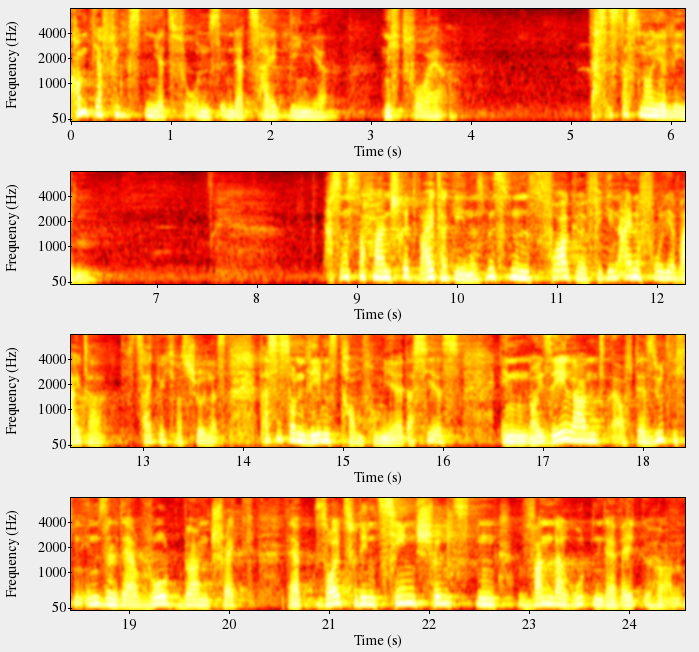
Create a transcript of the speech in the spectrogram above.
kommt ja Pfingsten jetzt für uns in der Zeitlinie, nicht vorher. Das ist das neue Leben. Lass uns noch mal einen Schritt weitergehen. Das ist ein Vorgriff. Wir gehen eine Folie weiter. Ich zeige euch was Schönes. Das ist so ein Lebenstraum von mir. Das hier ist in Neuseeland auf der südlichen Insel der Roadburn Track. Der soll zu den zehn schönsten Wanderrouten der Welt gehören.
